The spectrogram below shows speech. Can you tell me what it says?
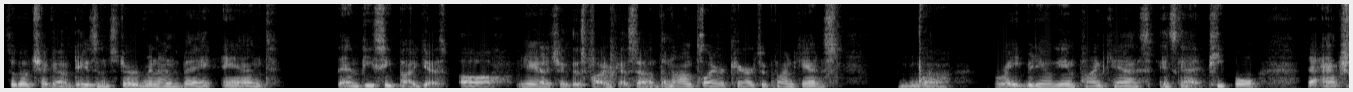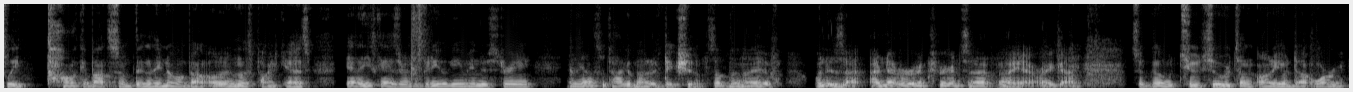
So go check out Dazed and Disturbed, Midnight in the Bay, and the NPC podcast. Oh, you got to check this podcast out. The non player character podcast. Mwah. Great video game podcast. It's got people that actually talk about something they know about other than this podcast. Yeah, these guys are in the video game industry and they also talk about addiction, something I have. What is that? I've never experienced that. Oh, yeah, right, guy. So go to silvertongueaudio.org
